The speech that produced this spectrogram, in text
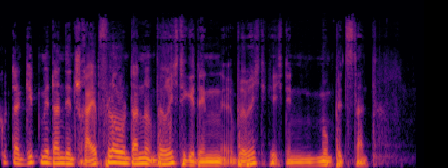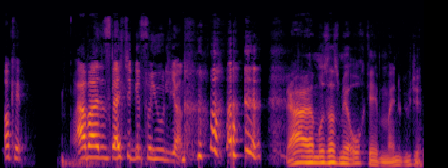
Gut, dann gib mir dann den Schreibflow und dann berichtige den, berichtige ich den Mumpitz dann. Okay. Aber das gleiche gilt für Julian. ja, er muss das mir auch geben, meine Güte.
